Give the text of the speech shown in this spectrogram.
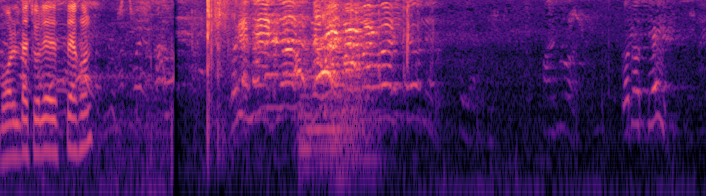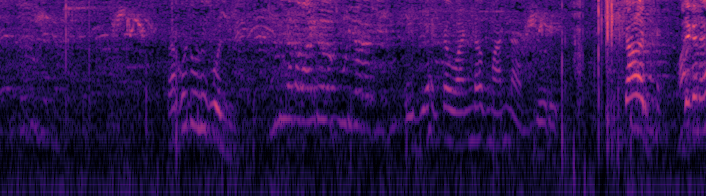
বলটা চলে এসছে এখন। চার। দেখে না।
